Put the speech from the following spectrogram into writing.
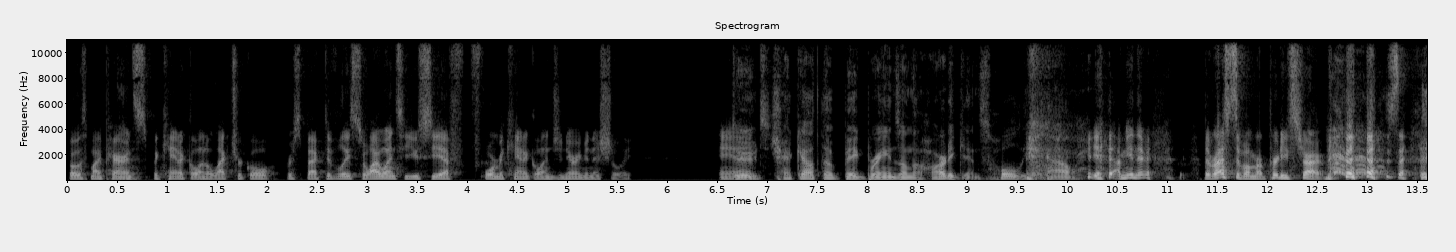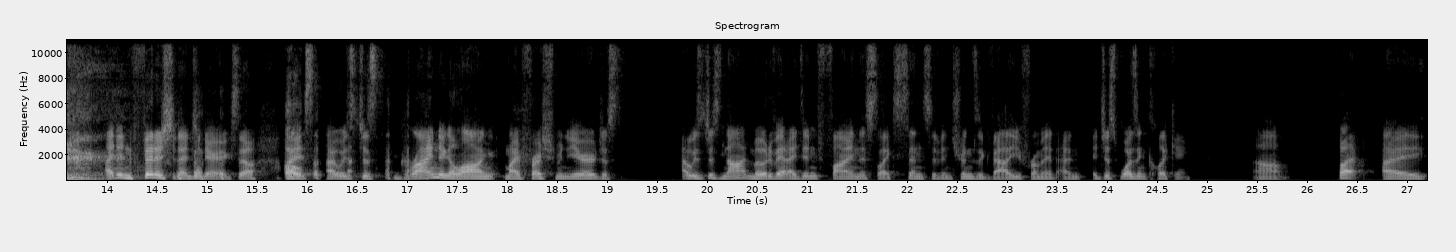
both my parents, oh. mechanical and electrical, respectively. So I went to UCF for mechanical engineering initially. And Dude, check out the big brains on the Hardigans. Holy cow! yeah, I mean, the rest of them are pretty sharp. So, I didn't finish in engineering, so I, Oh. I was just grinding along my freshman year. Just I was just not motivated. I didn't find this like sense of intrinsic value from it, and it just wasn't clicking. Um, but I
